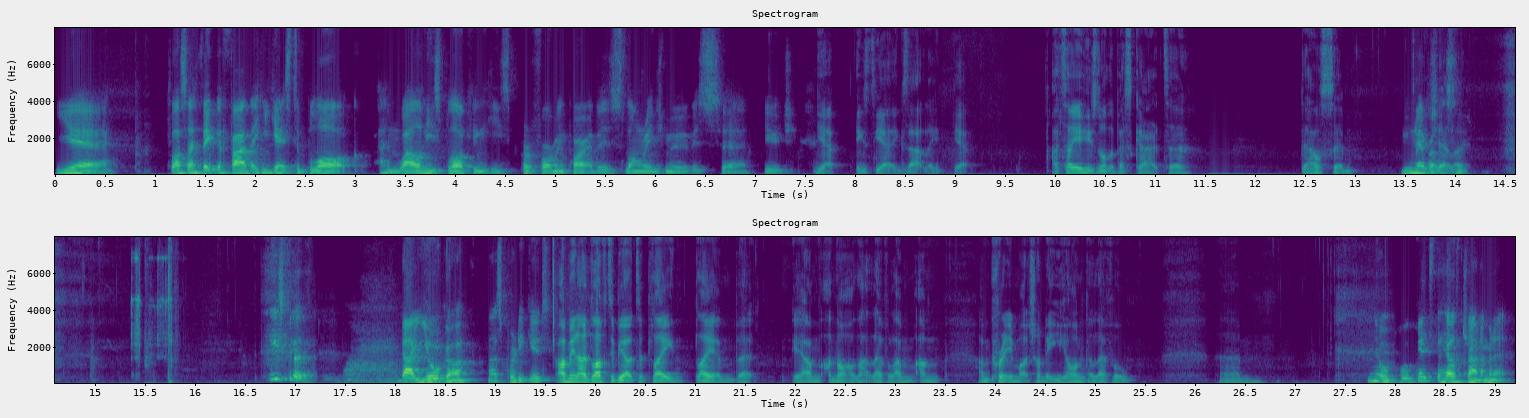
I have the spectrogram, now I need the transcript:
Yeah. Plus, I think the fact that he gets to block and while he's blocking, he's performing part of his long range move is uh, huge. Yeah, ex- yeah, exactly. Yeah, I tell you, who's not the best character? Dhalsim. You never listen. He's got that yoga. That's pretty good. I mean, I'd love to be able to play play him, but yeah, I'm, I'm not on that level. I'm I'm I'm pretty much on the E Honda level. Um, no, we'll get to the health chat in a minute.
